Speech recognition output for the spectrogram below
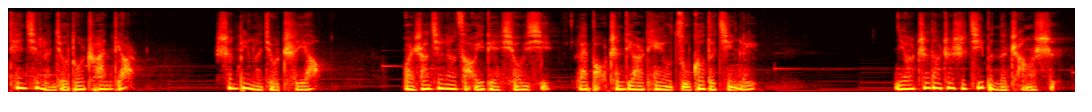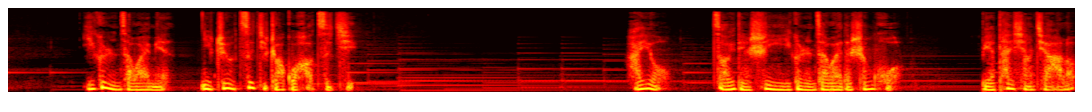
天气冷就多穿点儿，生病了就吃药，晚上尽量早一点休息，来保证第二天有足够的精力。你要知道，这是基本的常识。一个人在外面，你只有自己照顾好自己。还有，早一点适应一个人在外的生活，别太想家了，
